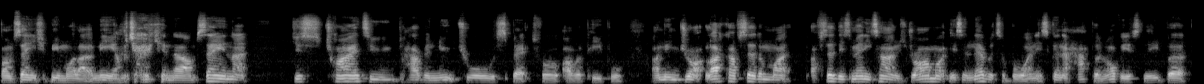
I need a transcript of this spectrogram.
but I'm saying you should be more like me. I'm joking now. I'm saying that just try to have a neutral respect for other people. I mean, like I've said on my, I've said this many times. Drama is inevitable and it's going to happen, obviously. But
